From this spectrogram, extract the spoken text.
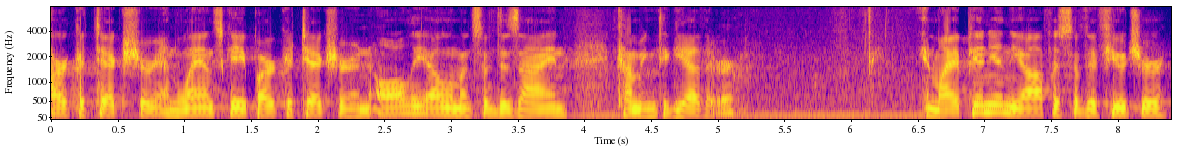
architecture and landscape architecture and all the elements of design coming together. In my opinion, the Office of the Future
